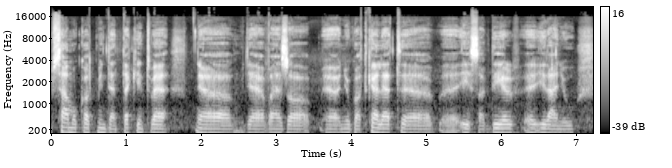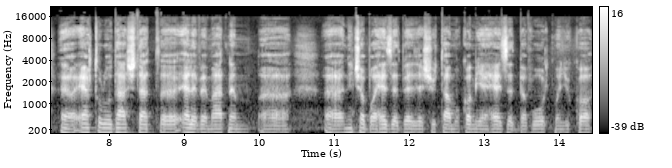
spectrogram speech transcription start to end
számokat mindent tekintve, ugye van ez a nyugat-kelet, észak-dél irányú eltolódás, tehát eleve már nem nincs abban a helyzetben az Egyesült Államok, amilyen helyzetben volt mondjuk a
